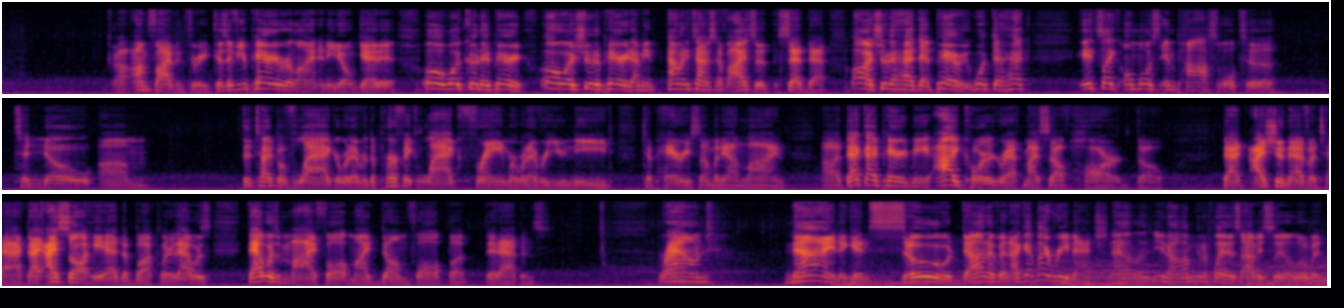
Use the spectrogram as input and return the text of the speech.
Uh, I'm five and three because if you're parry reliant and you don't get it, oh, what couldn't I parry? Oh, I should have parried. I mean, how many times have I said that? Oh, I should have had that parry. What the heck? It's like almost impossible to to know um, the type of lag or whatever, the perfect lag frame or whatever you need to parry somebody online. Uh, that guy parried me. I choreographed myself hard though that I shouldn't have attacked. I, I saw he had the buckler. That was that was my fault, my dumb fault, but it happens. Round nine against So Donovan. I get my rematch. Now, you know, I'm gonna play this obviously a little bit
